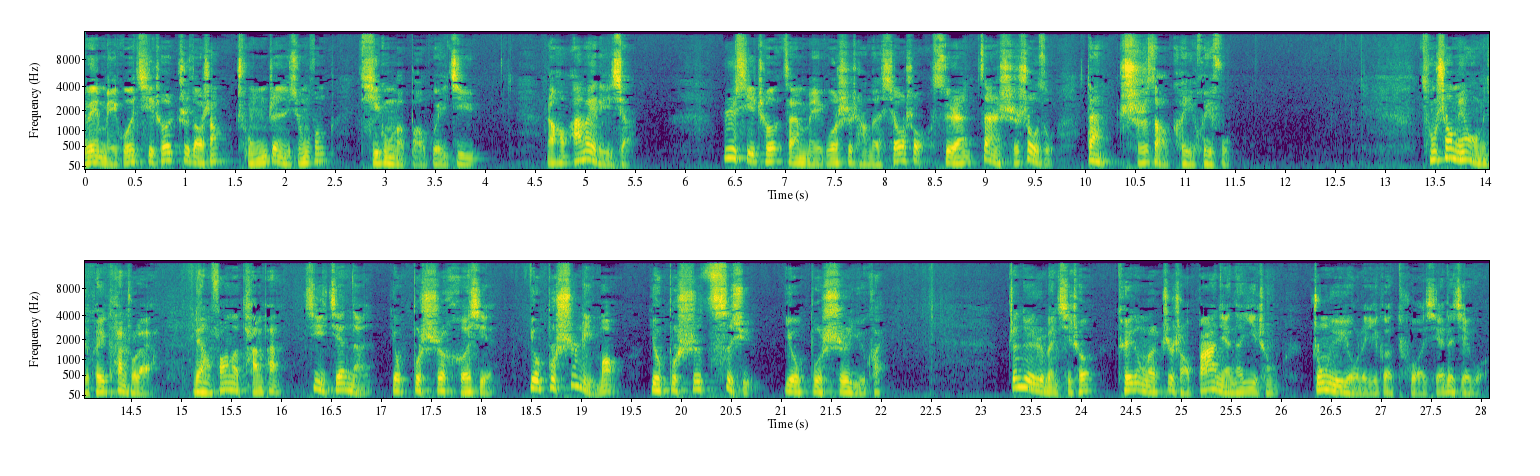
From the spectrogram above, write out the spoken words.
为美国汽车制造商重振雄风提供了宝贵机遇。然后安慰了一下，日系车在美国市场的销售虽然暂时受阻，但迟早可以恢复。从声明我们就可以看出来啊，两方的谈判既艰难又不失和谐，又不失礼貌，又不失次序。又不失愉快。针对日本汽车推动了至少八年的议程，终于有了一个妥协的结果。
